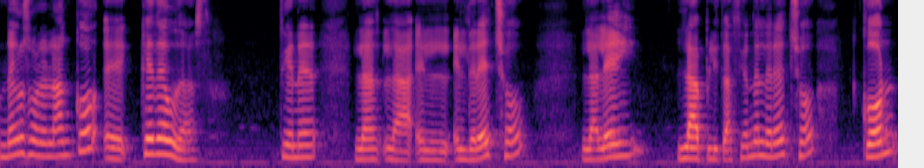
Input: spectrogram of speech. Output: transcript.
negro sobre blanco eh, qué deudas tiene el, el derecho, la ley, la aplicación del derecho con,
